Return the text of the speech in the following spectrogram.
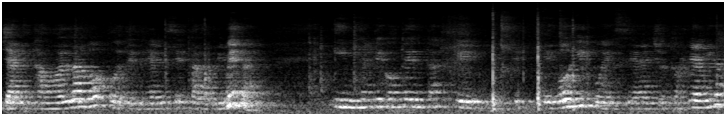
ya que estamos al lado, pues tendría que ser esta la primera. Y mira qué contenta que, hoy pues se ha hecho esto realidad.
